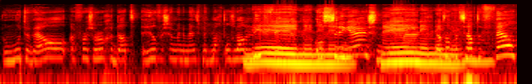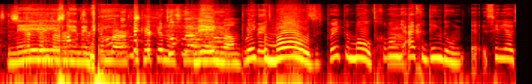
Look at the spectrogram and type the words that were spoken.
we moeten wel ervoor zorgen dat Hilversum en de mensen met macht ons wel lief nee, nee, ons serieus nemen. dat we op hetzelfde veld Nee, nee, nee, nee, ik herken toch wel. Nee, man, break the mold. Break the mold. Gewoon je eigen ding doen. Eh, serieus.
